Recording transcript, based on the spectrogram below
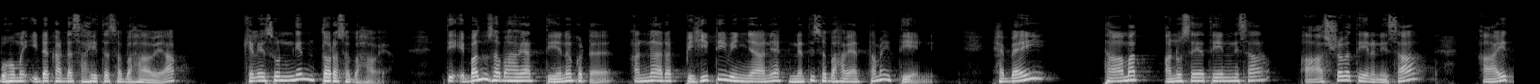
බොහොම ඉඩකඩ සහිත ස්වභාවයක්, කෙලෙසුන්ගෙන් තොර ස්වභාවයක්. ඉතින් ඒ බඳු ස්වභාවයක් තියෙනකොට අන්න අර පිහිටි විඥානයක් නැති ස්වභාවයක් තමයි තියෙන්නේ. හැබැයි තාමත් අනුසය තියෙන නිසා, ආශ්‍රව තියෙන නිසා ආයෙත්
